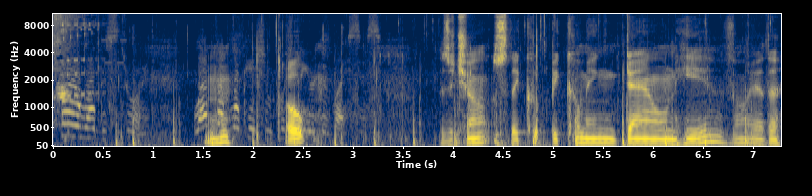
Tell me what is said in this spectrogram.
Firewall destroyed. Laptop mm-hmm. location pushed Oh. to your devices. There's a chance they could be coming down here via the.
